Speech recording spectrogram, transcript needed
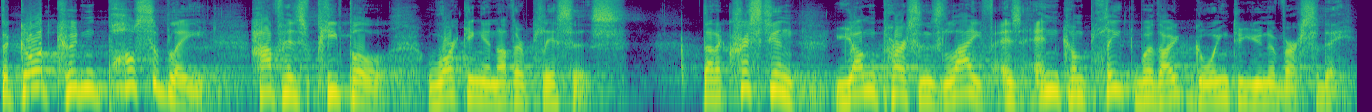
That God couldn't possibly have his people working in other places. That a Christian young person's life is incomplete without going to university.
